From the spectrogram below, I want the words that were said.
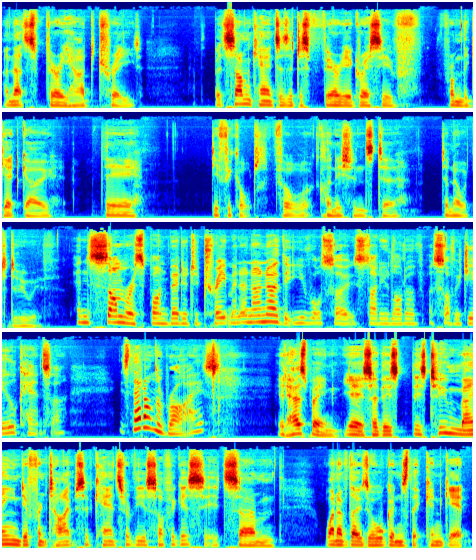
And that's very hard to treat. But some cancers are just very aggressive from the get go. They're difficult for clinicians to, to know what to do with. And some respond better to treatment. And I know that you've also studied a lot of esophageal cancer. Is that on the rise? It has been, yeah. So there's there's two main different types of cancer of the esophagus. It's um, one of those organs that can get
